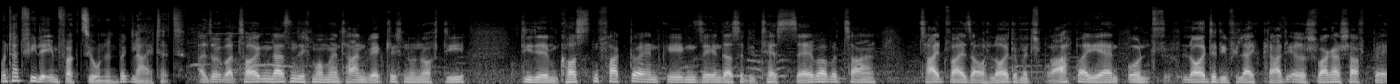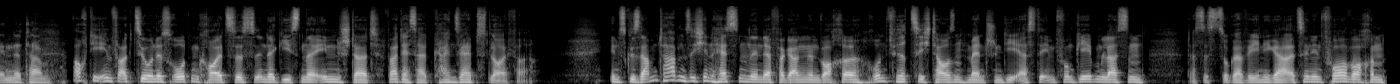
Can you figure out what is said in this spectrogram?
und hat viele Impfaktionen begleitet. Also überzeugen lassen sich momentan wirklich nur noch die, die dem Kostenfaktor entgegensehen, dass sie die Tests selber bezahlen zeitweise auch Leute mit Sprachbarrieren und Leute, die vielleicht gerade ihre Schwangerschaft beendet haben. Auch die Impfaktion des Roten Kreuzes in der Gießener Innenstadt war deshalb kein Selbstläufer. Insgesamt haben sich in Hessen in der vergangenen Woche rund 40.000 Menschen die erste Impfung geben lassen. Das ist sogar weniger als in den Vorwochen,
